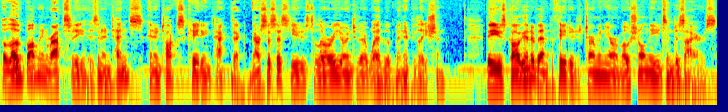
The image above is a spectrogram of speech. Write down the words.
The Love Bombing Rhapsody is an intense and intoxicating tactic narcissists use to lure you into their web of manipulation. They use cognitive empathy to determine your emotional needs and desires,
